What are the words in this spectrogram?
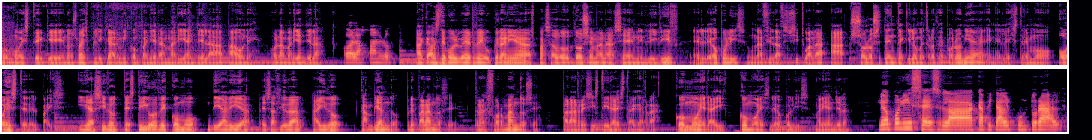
como este que nos va a explicar mi compañera Mariángela Paone. Hola Mariángela. Hola Juanlu. Acabas de volver de Ucrania, has pasado dos semanas en Lviv, en Leópolis, una ciudad situada a solo 70 kilómetros de Polonia, en el extremo oeste del país. Y has sido testigo de cómo día a día esa ciudad ha ido cambiando, preparándose, transformándose para resistir a esta guerra. ¿Cómo era y cómo es Leópolis, Mariángela? Leópolis es la capital cultural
